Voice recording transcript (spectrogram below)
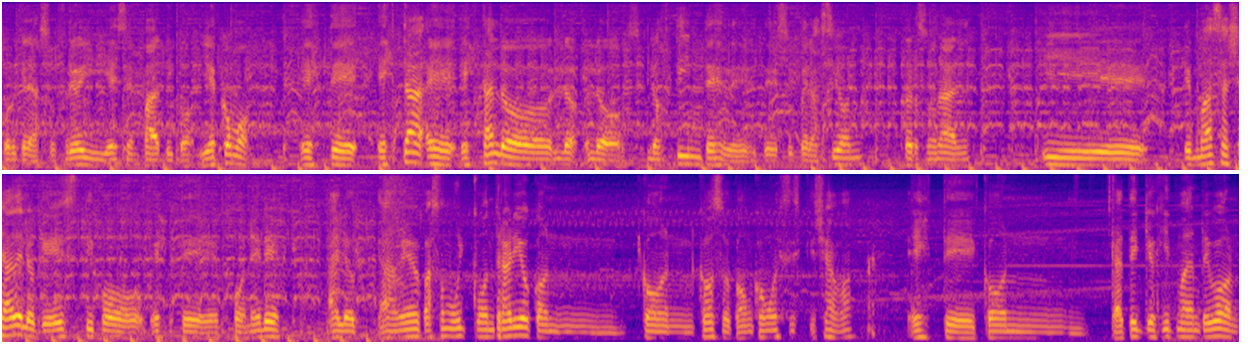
porque la sufrió y es empático. Y es como este está eh, están lo- lo- los, los tintes de, superación personal. Y eh, más allá de lo que es tipo este ponerle a lo a mí me pasó muy contrario con con coso con cómo es que llama este con Katekyo Hitman Reborn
